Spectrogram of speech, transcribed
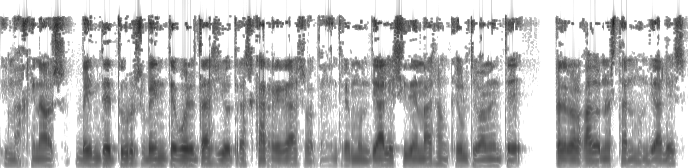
imaginaos, 20 tours, 20 vueltas y otras carreras entre mundiales y demás, aunque últimamente Pedro Delgado no está en mundiales.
